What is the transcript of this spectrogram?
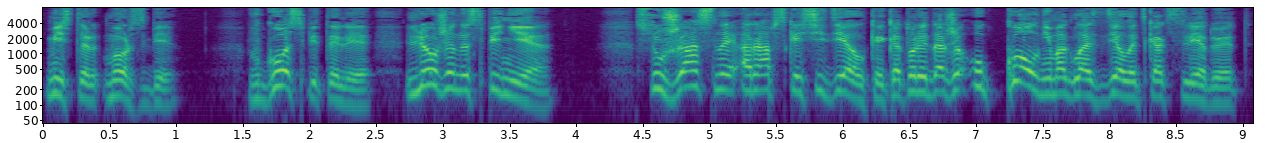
мистер Морсби, в госпитале, лежа на спине» с ужасной арабской сиделкой, которая даже укол не могла сделать как следует.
